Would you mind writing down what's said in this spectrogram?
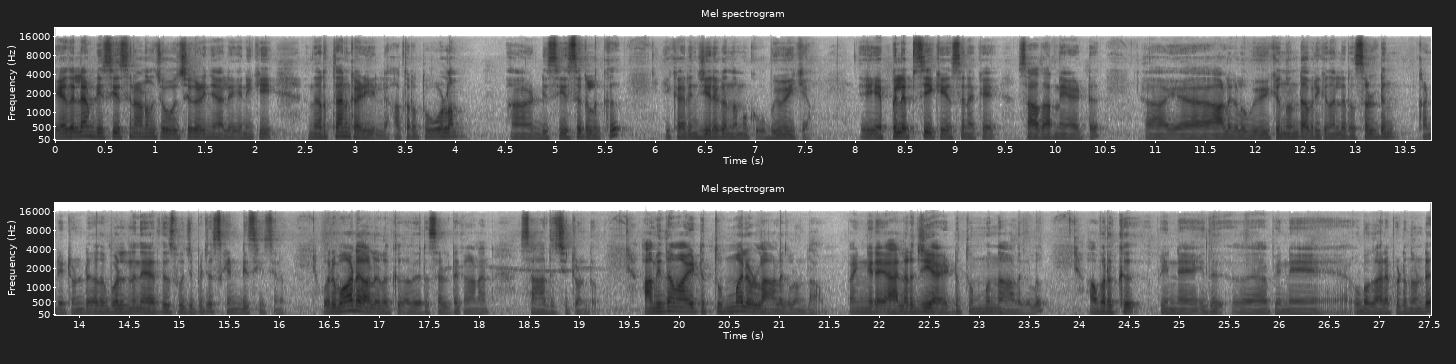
ഏതെല്ലാം ഡിസീസിനാണെന്ന് ചോദിച്ചു കഴിഞ്ഞാൽ എനിക്ക് നിർത്താൻ കഴിയില്ല. അത്രത്തോളം ഡിസീസുകൾക്ക് ഈ കരിഞ്ജീരകം നമുക്ക് ഉപയോഗിക്കാം. ഈ എപ്പിലെപ്സി കേസിനൊക്കെ സാധാരണയായിട്ട് ആളുകൾ ഉപയോഗിക്കുന്നുണ്ട്. അവർക്ക് നല്ല റിസൾട്ടും കണ്ടിട്ടുണ്ട്. അതുപോലെ തന്നെ നേരത്തെ സൂചിപ്പിച്ച സ്കിൻ ഡിസീസിനും ഒരുപാട് ആളുകൾക്ക് അത് റിസൾട്ട് കാണാൻ സാധിച്ചിട്ടുണ്ട്. അമിതമായിട്ട് തുമ്മലുള്ള ആളുകളുണ്ടാവും. ഭയങ്കര അലർജി ആയിട്ട് തുമ്മുന്ന ആളുകൾ അവർക്ക് പിന്നെ ഇത് പിന്നെ ഉപകാരപ്പെടുന്നുണ്ട്.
